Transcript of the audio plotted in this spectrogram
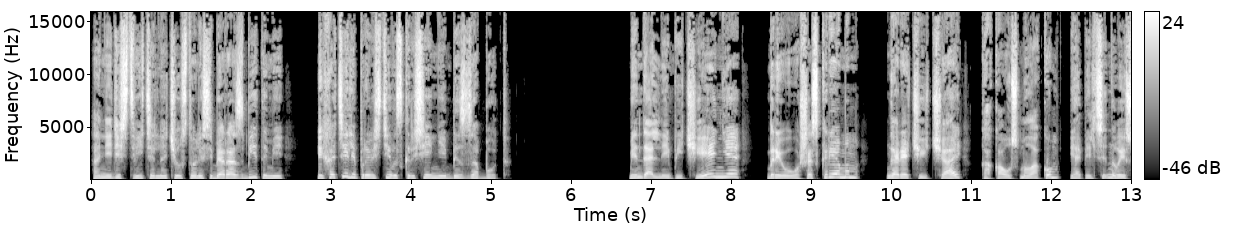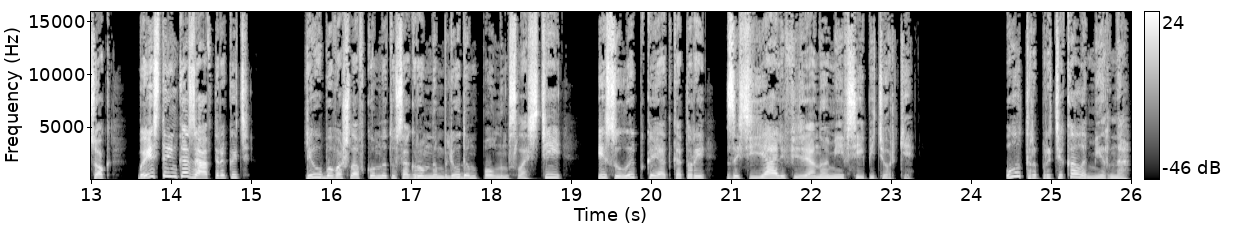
Они действительно чувствовали себя разбитыми и хотели провести воскресенье без забот. Миндальное печенье, бриоши с кремом, горячий чай, какао с молоком и апельсиновый сок. Быстренько завтракать!» Люба вошла в комнату с огромным блюдом, полным сластей, и с улыбкой, от которой засияли физиономии всей пятерки. Утро протекало мирно.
